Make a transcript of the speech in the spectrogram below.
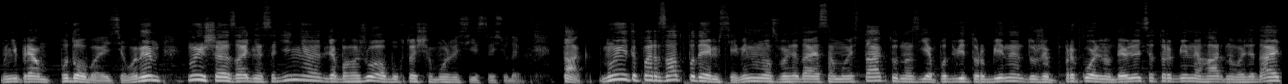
Мені прям подобаються вони. Ну і ще заднє сидіння для багажу, або хтось ще може сісти сюди. Так, ну і тепер зад подивимося. Він у нас виглядає саме ось так. Тут у нас є по дві турбіни, дуже прикольно дивляться турбіни, гарно виглядають.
